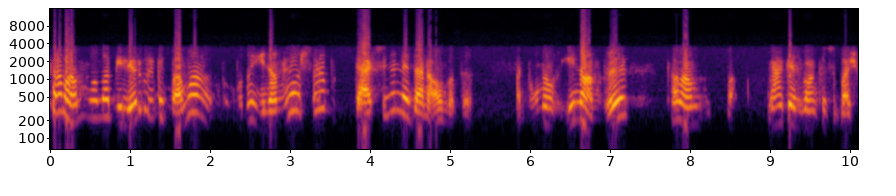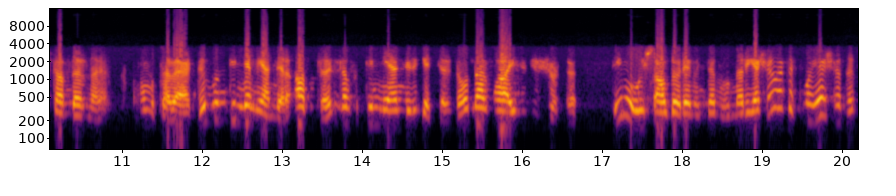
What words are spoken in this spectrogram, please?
Tamam olabilir ama buna inanıyorsa dersini neden almadı? Yani bunu inandı. Tamam Merkez Bankası başkanlarına komuta verdi. Bunu dinlemeyenleri attı. Lafı dinleyenleri getirdi. Onlar faizi düşürdü. Değil mi? Uysal döneminde bunları yaşamadık mı? Yaşadık.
